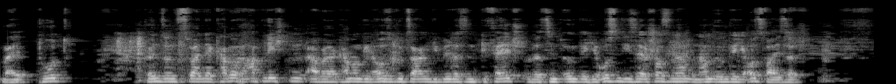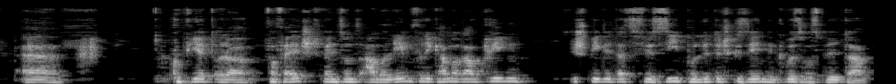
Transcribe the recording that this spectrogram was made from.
Weil Tod können sie uns zwar in der Kamera ablichten, aber da kann man genauso gut sagen, die Bilder sind gefälscht oder es sind irgendwelche Russen, die sie erschossen haben und haben irgendwelche Ausweise äh, kopiert oder verfälscht. Wenn sie uns aber Leben für die Kamera kriegen, spiegelt das für sie politisch gesehen ein größeres Bild dar.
